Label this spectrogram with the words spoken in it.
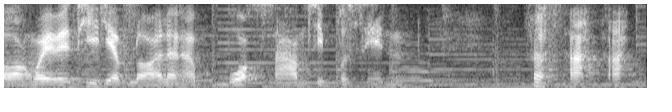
2 ไว้เป็นที่เรียบร้อยแล้วครับ บวก 30%ตาย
